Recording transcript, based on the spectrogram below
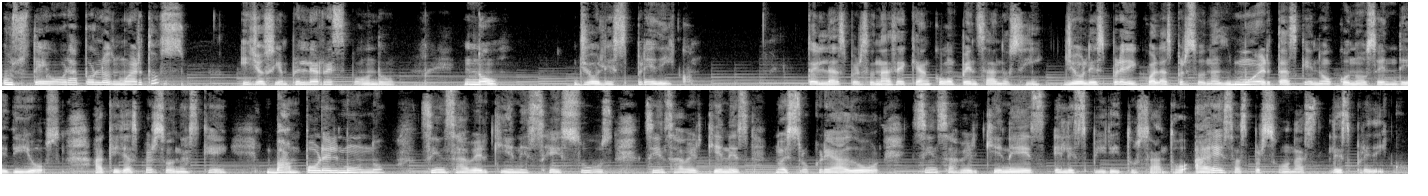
¿usted ora por los muertos? Y yo siempre le respondo, no, yo les predico. Entonces las personas se quedan como pensando, sí, yo les predico a las personas muertas que no conocen de Dios, aquellas personas que van por el mundo sin saber quién es Jesús, sin saber quién es nuestro Creador, sin saber quién es el Espíritu Santo. A esas personas les predico,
